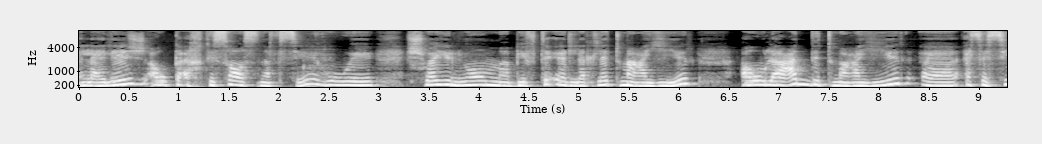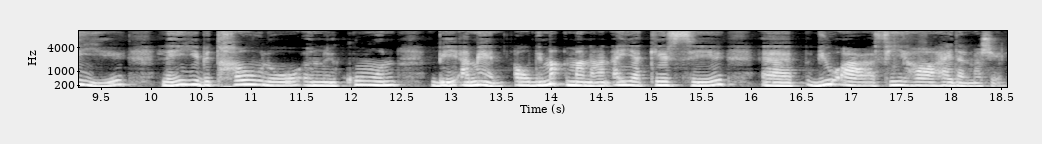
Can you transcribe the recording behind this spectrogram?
العلاج أو كاختصاص نفسي هو شوي اليوم بيفتقر لثلاث معايير أو لعدة معايير آه، أساسية اللي هي بتخوله إنه يكون بأمان أو بمأمن عن أي كارثة آه، بيوقع فيها هذا المجال.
